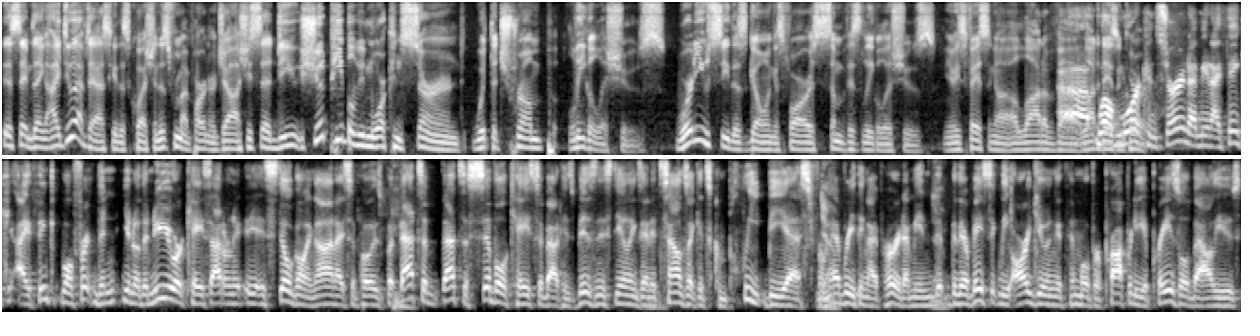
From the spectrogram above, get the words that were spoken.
the same thing. I do have to ask you this question. This is from my partner Josh. He said, "Do you should people be more concerned with the Trump legal issues? Where do you see this going as far as some of his legal issues? You know, he's facing a, a lot of uh, a lot of well, days in more court. concerned. I mean, I think I think well, for the you know the New York case, I don't know, is still going on, I suppose, but that's a that's a civil case about his business dealings, and it sounds like it's complete BS from Yeah. everything I've heard. I mean, th- they're basically arguing with him over property appraisal values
